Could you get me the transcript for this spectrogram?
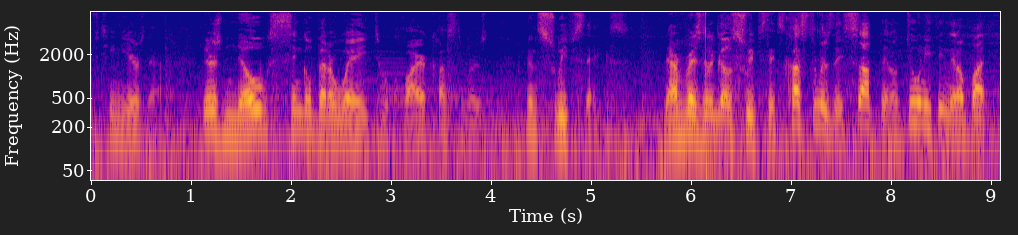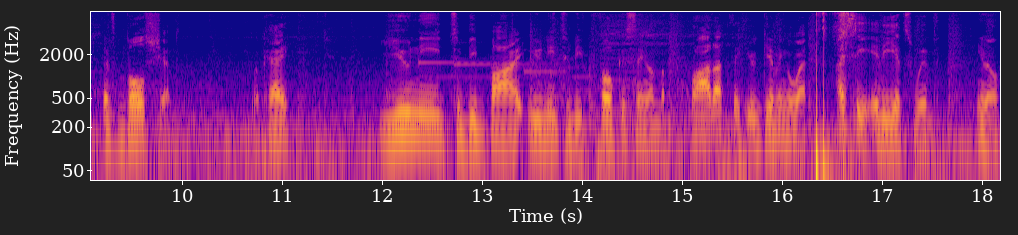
15 years now. There's no single better way to acquire customers than sweepstakes. Now everybody's going to go sweepstakes customers. They suck. They don't do anything. They don't buy. That's bullshit. Okay. You need to be buy. You need to be focusing on the product that you're giving away. I see idiots with, you know,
